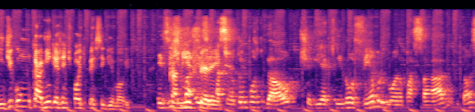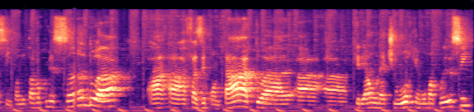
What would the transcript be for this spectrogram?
indicam um caminho que a gente pode perseguir, Maurício? Existe caminho uma, diferente. Assim, eu estou em Portugal, cheguei aqui em novembro do ano passado, então assim, quando eu estava começando a, a, a, fazer contato, a, a, a criar um networking, alguma coisa assim,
